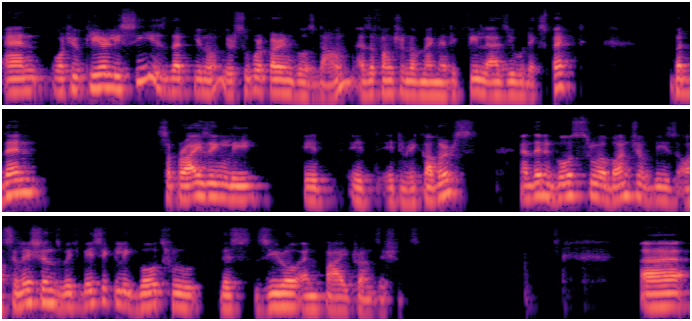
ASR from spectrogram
And what you clearly see is that you know your supercurrent goes down as a function of magnetic field as you would expect. But then surprisingly, it, it, it recovers. And then it goes through a bunch of these oscillations, which basically go through this zero and pi transitions. Uh,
